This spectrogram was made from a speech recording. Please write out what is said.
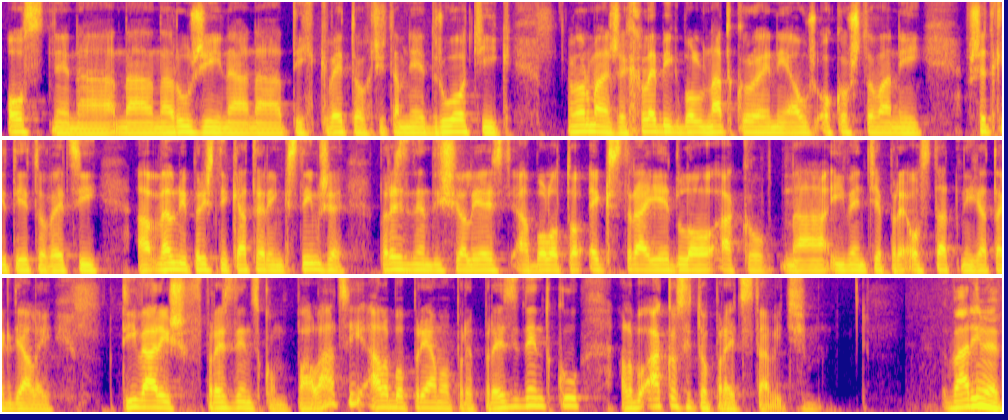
ostne na, na, na rúži, na, na tých kvetoch, či tam nie je drôtik. Normálne, že chlebík bol nadkrojený a už okoštovaný, všetky tieto veci a veľmi prísny catering s tým, že prezident išiel jesť a bolo to extra jedlo ako na evente pre ostatných a tak ďalej. Ty varíš v prezidentskom paláci alebo priamo pre prezidentku, alebo ako si to predstaviť? varíme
